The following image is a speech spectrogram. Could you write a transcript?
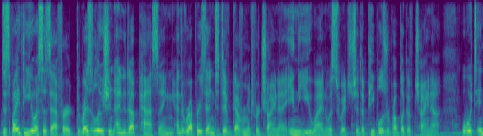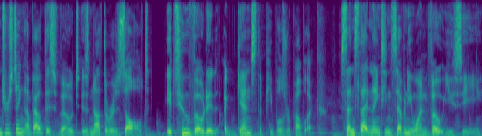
Despite the US's effort, the resolution ended up passing, and the representative government for China in the UN was switched to the People's Republic of China. But what's interesting about this vote is not the result, it's who voted against the People's Republic. Since that 1971 vote, you see,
